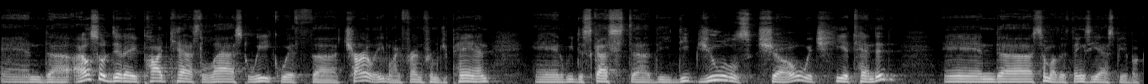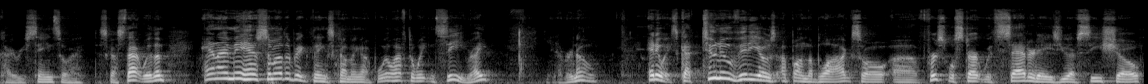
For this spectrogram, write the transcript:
And uh, I also did a podcast last week with uh, Charlie, my friend from Japan, and we discussed uh, the Deep Jewels show, which he attended, and uh, some other things. He asked me about Kairi Sane, so I discussed that with him. And I may have some other big things coming up. We'll have to wait and see, right? You never know. Anyways, got two new videos up on the blog. So uh, first, we'll start with Saturday's UFC show.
